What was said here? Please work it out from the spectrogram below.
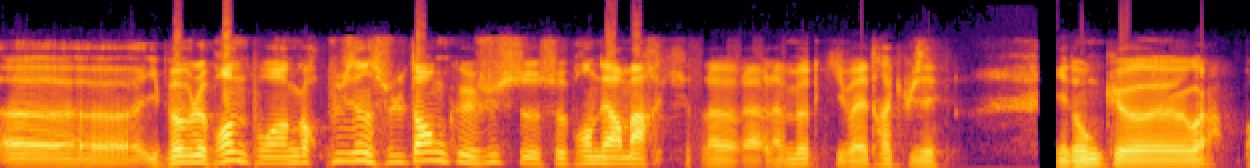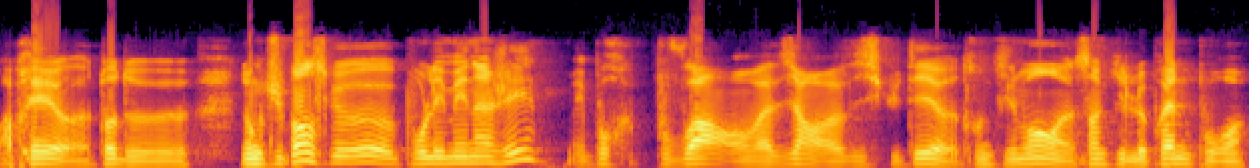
euh, ils peuvent le prendre pour encore plus insultant que juste se prendre des remarques, la, meute qui va être accusée. Et donc euh, voilà. Après, euh, toi de, donc tu penses que pour les ménager et pour pouvoir, on va dire, discuter tranquillement sans qu'ils le prennent pour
